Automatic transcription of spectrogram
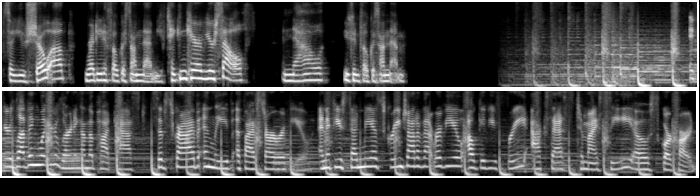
so you show up ready to focus on them. You've taken care of yourself, and now you can focus on them. If you're loving what you're learning on the podcast, subscribe and leave a five star review. And if you send me a screenshot of that review, I'll give you free access to my CEO scorecard.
